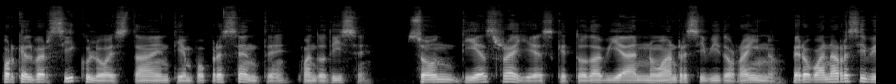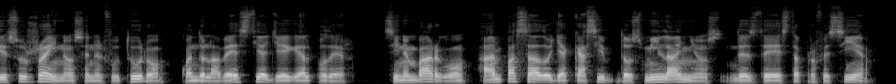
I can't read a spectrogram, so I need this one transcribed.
porque el versículo está en tiempo presente cuando dice, son diez reyes que todavía no han recibido reino, pero van a recibir sus reinos en el futuro cuando la bestia llegue al poder. Sin embargo, han pasado ya casi dos mil años desde esta profecía.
